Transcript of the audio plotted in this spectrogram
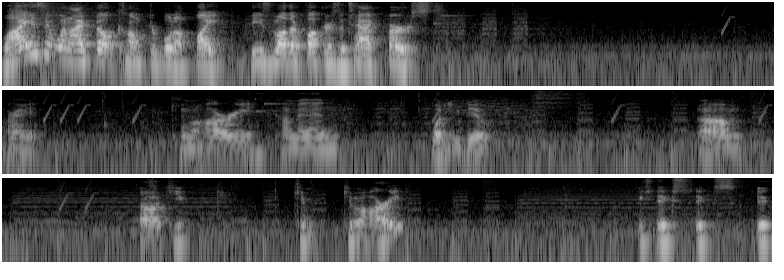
Why is it when I felt comfortable to fight, these motherfuckers attack first? Alright. Kimahri, come in. What do you do? Um. Uh, Ki Kim Kimahri? Ex, ex, ex, ex,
